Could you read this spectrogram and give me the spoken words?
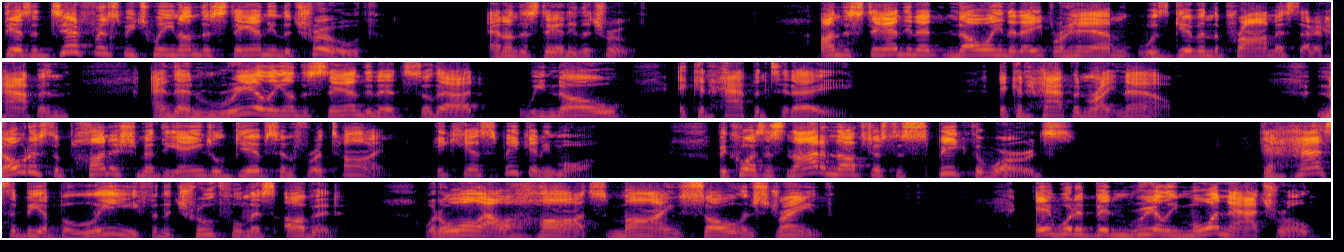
There's a difference between understanding the truth and understanding the truth understanding it, knowing that Abraham was given the promise that it happened, and then really understanding it so that we know it can happen today. It can happen right now. Notice the punishment the angel gives him for a time. He can't speak anymore. Because it's not enough just to speak the words, there has to be a belief in the truthfulness of it with all our hearts, mind, soul, and strength. It would have been really more natural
